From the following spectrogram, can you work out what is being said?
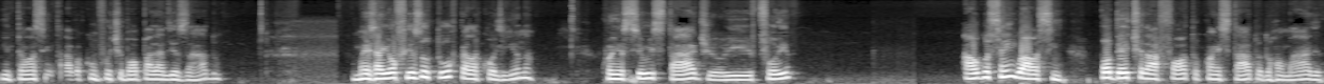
Então, assim, tava com o futebol paralisado. Mas aí eu fiz o tour pela colina, conheci o estádio e foi algo sem igual, assim. Poder tirar foto com a estátua do Romário,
